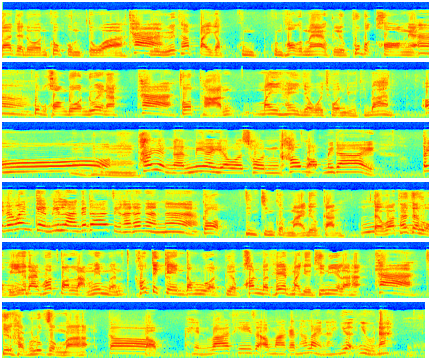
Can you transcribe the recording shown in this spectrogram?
ก็จะโดนควบคุมตัว ค่ะหรือถ้าไปกับคุณคุณพ่อคุณแม่หรือผู้ปกครองเนี่ย อ่า ผู้ปกครองโดนด้วยนะ ค่ะ โทษฐานไม่ให้เยาวชนอยู่ที่บ้าน โอ้ อื้อหือถ้าอย่างนั้นเนี่ยเยาวชนเข้าครับม็อบไม่ได้ไป นั่งเล่นเกมที่ร้านก็ได้สิคะถ้างั้นน่ะ ก็จริง ๆ กฎหมายเดียวกันแต่ว่าถ้าจะหลบอย่างนี้ก็ได้เพราะตอนหลังนี่เหมือนเขาจะเกณฑ์ตำรวจเกือบค่อนประเทศมาอยู่ที่นี่แล้วฮะค่ะ ที่หลายพรูปส่งมาฮะ ก็ครับ เห็นว่าที่จะเอามากันเท่าไหร่นะ เยอะอยู่นะโอ้โห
